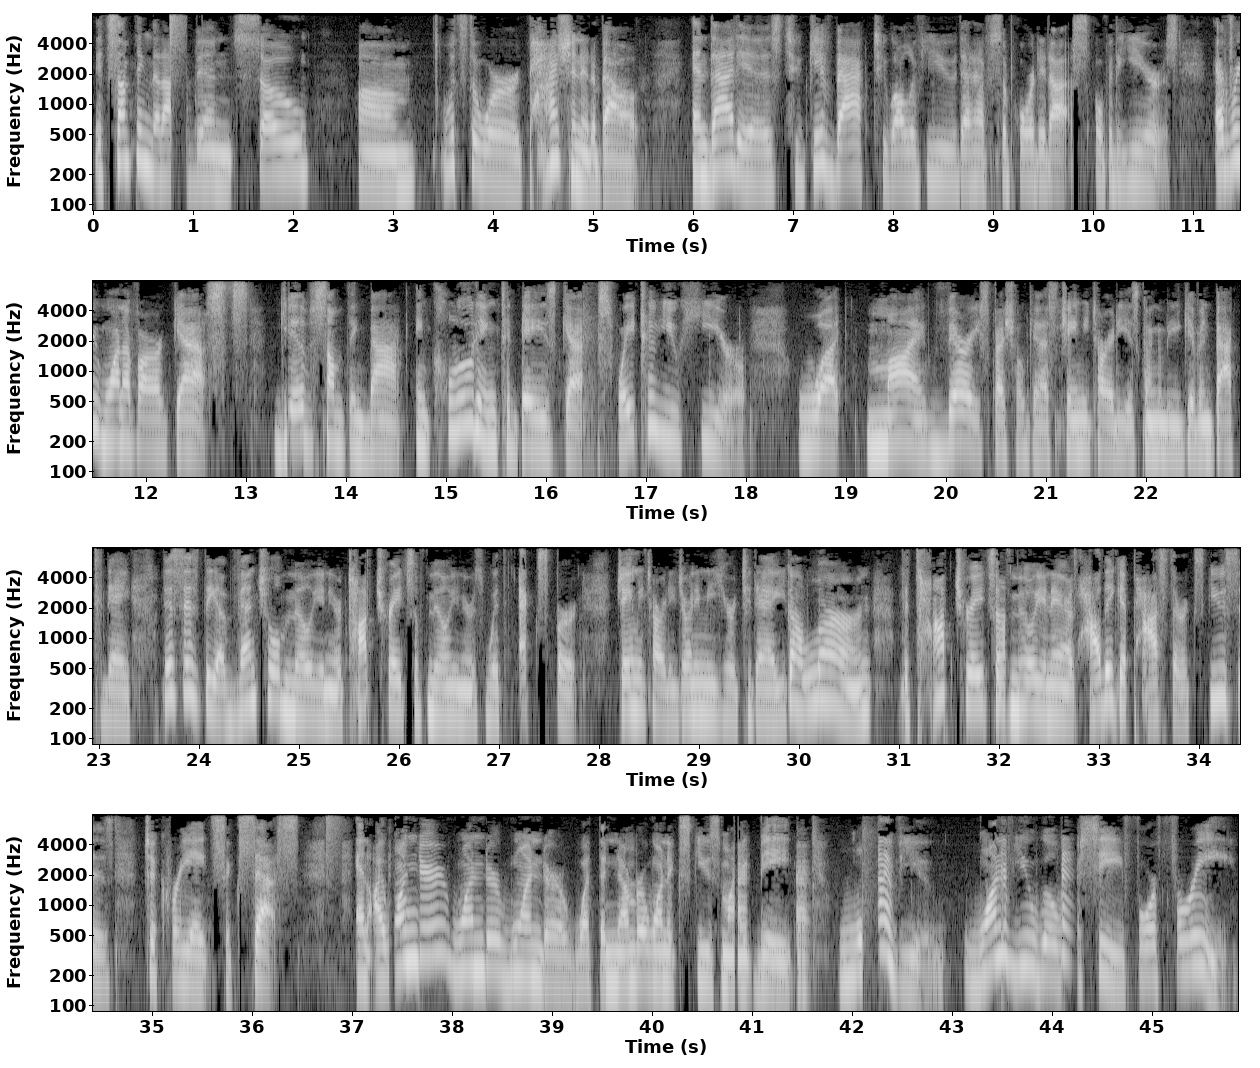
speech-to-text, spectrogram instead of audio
It's something that I've been so um, what's the word, passionate about. And that is to give back to all of you that have supported us over the years. Every one of our guests gives something back, including today's guests. Wait till you hear what my very special guest, Jaime Tardy, is going to be giving back today. This is the eventual millionaire, top traits of millionaires with expert Jaime Tardy joining me here today. You're going to learn the top traits of millionaires, how they get past their excuses to create success. And I wonder, wonder, wonder what the number one excuse might be. One of you, one of you will receive for free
